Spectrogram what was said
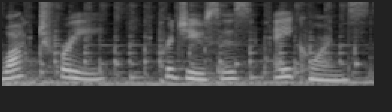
what tree produces acorns?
